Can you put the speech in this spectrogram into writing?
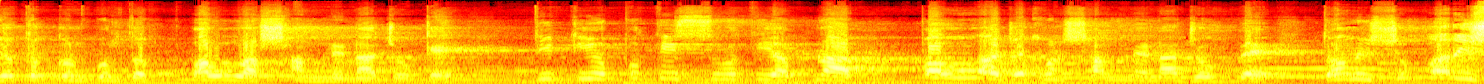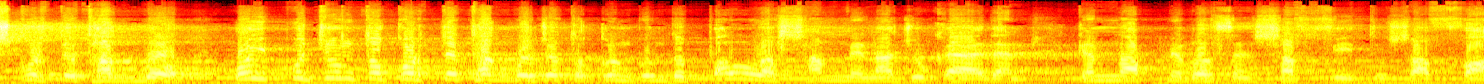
যতক্ষণ পর্যন্ত পাল্লা সামনে না ঝোঁকে। দ্বিতীয় প্রতিশ্রুতি আপনার। পাল্লা যখন সামনে না ঝুঁকবে, তো আমি সুপারিশ করতে থাকব। ওই পর্যন্ত করতে থাকব যতক্ষণ পর্যন্ত পাল্লা সামনে না ঝুঁকায় দেন। কেননা আপনি বলছেন, সাফি তু সাফা।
